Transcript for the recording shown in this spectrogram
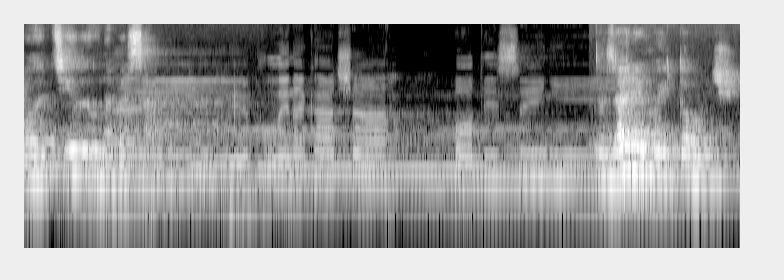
полетіли в небеса. Назарій Войтович,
